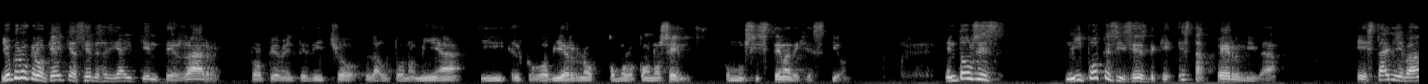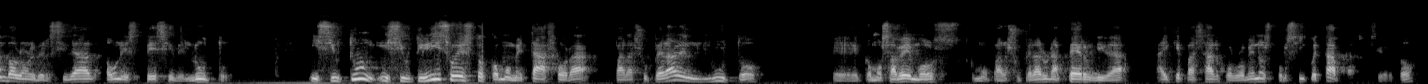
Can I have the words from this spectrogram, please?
yo creo que lo que hay que hacer es que hay que enterrar, propiamente dicho, la autonomía y el cogobierno como lo conocemos, como un sistema de gestión. Entonces, mi hipótesis es de que esta pérdida está llevando a la universidad a una especie de luto. Y si, tú, y si utilizo esto como metáfora, para superar el luto, eh, como sabemos, como para superar una pérdida, hay que pasar por lo menos por cinco etapas, ¿cierto?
